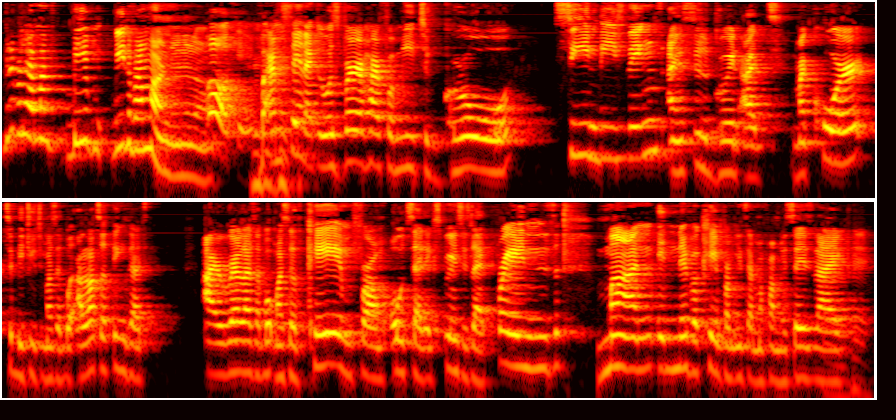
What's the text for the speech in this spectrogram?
Me never like man be being a man, you know. Oh, okay. But I'm saying like it was very hard for me to grow seeing these things and still growing at my core to be true to myself. But a lot of things that I realized about myself came from outside experiences like friends, man, it never came from inside my family. So it's like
